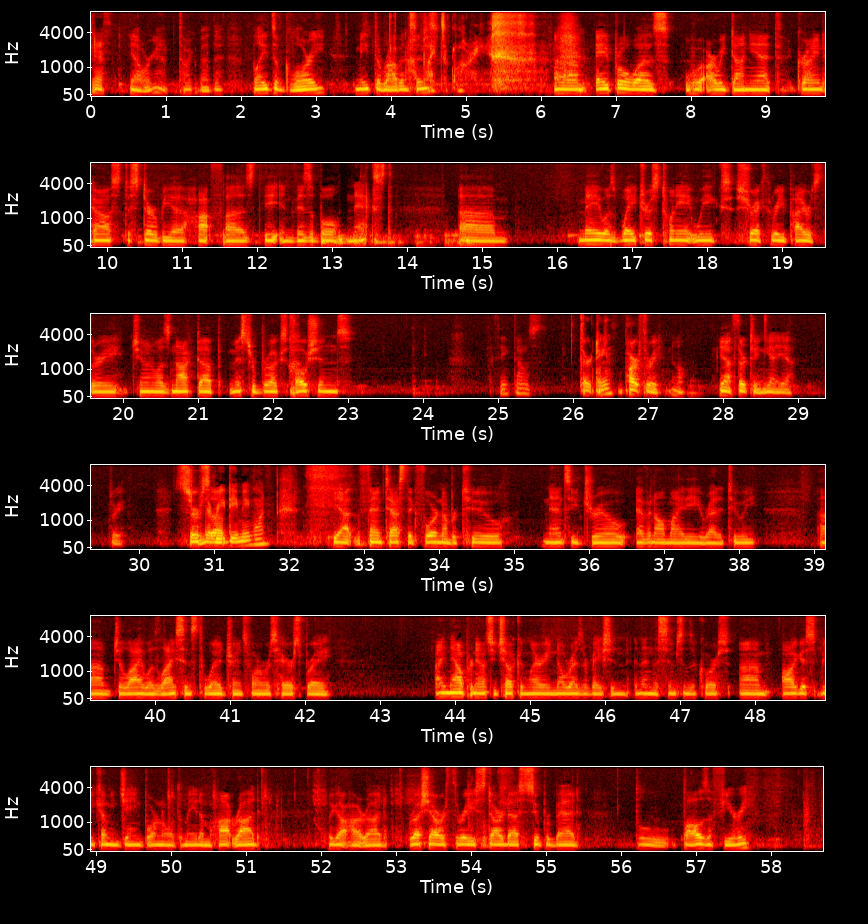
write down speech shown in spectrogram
Yeah. Yeah, we're gonna talk about that. Blades of Glory, Meet the Robinsons. Blades of Glory. Um, April was Are We Done Yet? Grindhouse, Disturbia, Hot Fuzz, The Invisible. Next. Um, May was Waitress, 28 Weeks, Shrek 3, Pirates 3. June was Knocked Up, Mr. Brooks, Oceans. I think that was Thirteen. part 3. No. Yeah, 13. Yeah, yeah. 3. Surf's The Up. redeeming one. Yeah, Fantastic Four number two, Nancy Drew, Evan Almighty, Ratatouille. Um, July was Licensed to Wed, Transformers, Hairspray. I now pronounce you Chuck and Larry, no reservation, and then The Simpsons, of course. Um, August, Becoming Jane, Bourne Ultimatum, Hot Rod. We got Hot Rod. Rush Hour 3, Stardust, Superbad, Bl- Balls of Fury.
